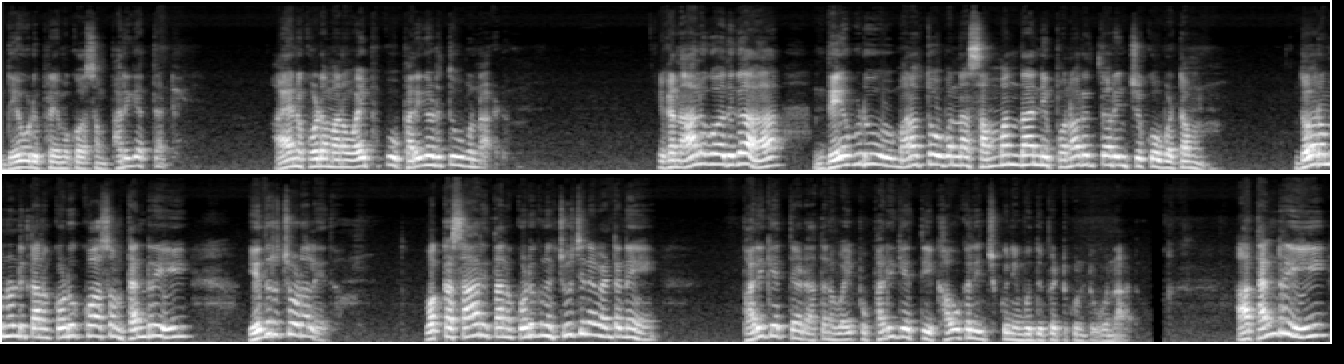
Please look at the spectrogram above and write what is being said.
దేవుడి ప్రేమ కోసం పరిగెత్తండి. ఆయన కూడా మన వైపుకు పరిగెడుతూ ఉన్నాడు. ఇక నాలుగవదిగా దేవుడు మనతో ఉన్న సంబంధాన్ని పునరుద్ధరించుకోవటం. దూరం నుండి తన కొడుకు కోసం తండ్రి ఎదురు చూడలేదు. ఒక్కసారి తన కొడుకును చూసిన వెంటనే పరిగెత్తాడు. అతని వైపు పరిగెత్తి కౌకలించుకుని ముద్దు పెట్టుకుంటూ ఉన్నాడు. ఆ తండ్రి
